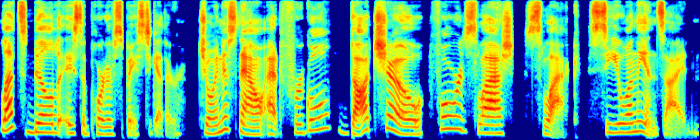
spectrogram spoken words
Let's build a supportive space together. Join us now at frugal.show forward slash slack. See you on the inside.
